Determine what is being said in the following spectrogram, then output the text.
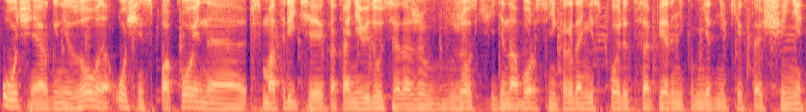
очень организована, очень спокойная. Посмотрите, как они ведут себя даже в жестких единоборствах, никогда не спорят с соперником, нет никаких ощущений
